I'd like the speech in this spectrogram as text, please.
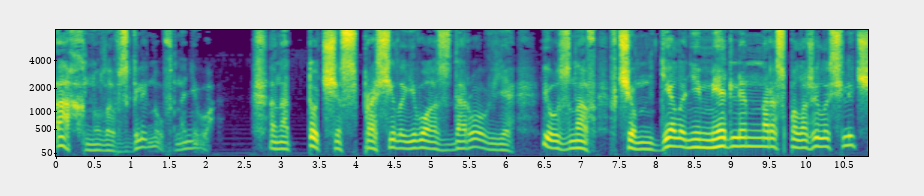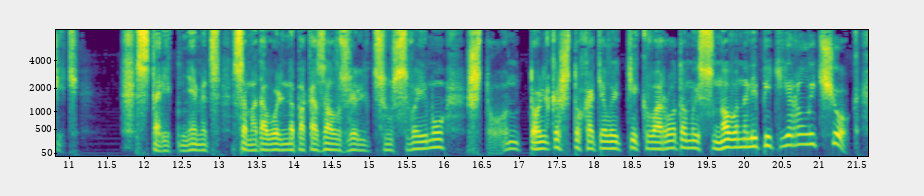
ахнула, взглянув на него. Она тотчас спросила его о здоровье и, узнав, в чем дело, немедленно расположилась лечить. Старик-немец самодовольно показал жильцу своему, что он только что хотел идти к воротам и снова налепить ярлычок —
